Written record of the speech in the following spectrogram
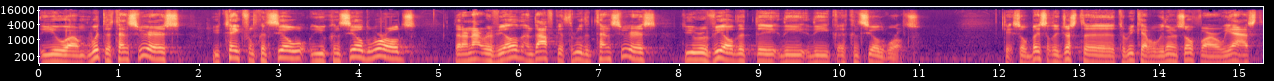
you um, with the ten spheres. You take from concealed you concealed worlds that are not revealed, and dafka through the ten spheres do you reveal that the the the concealed worlds. Okay, so basically, just to, to recap what we learned so far, we asked,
